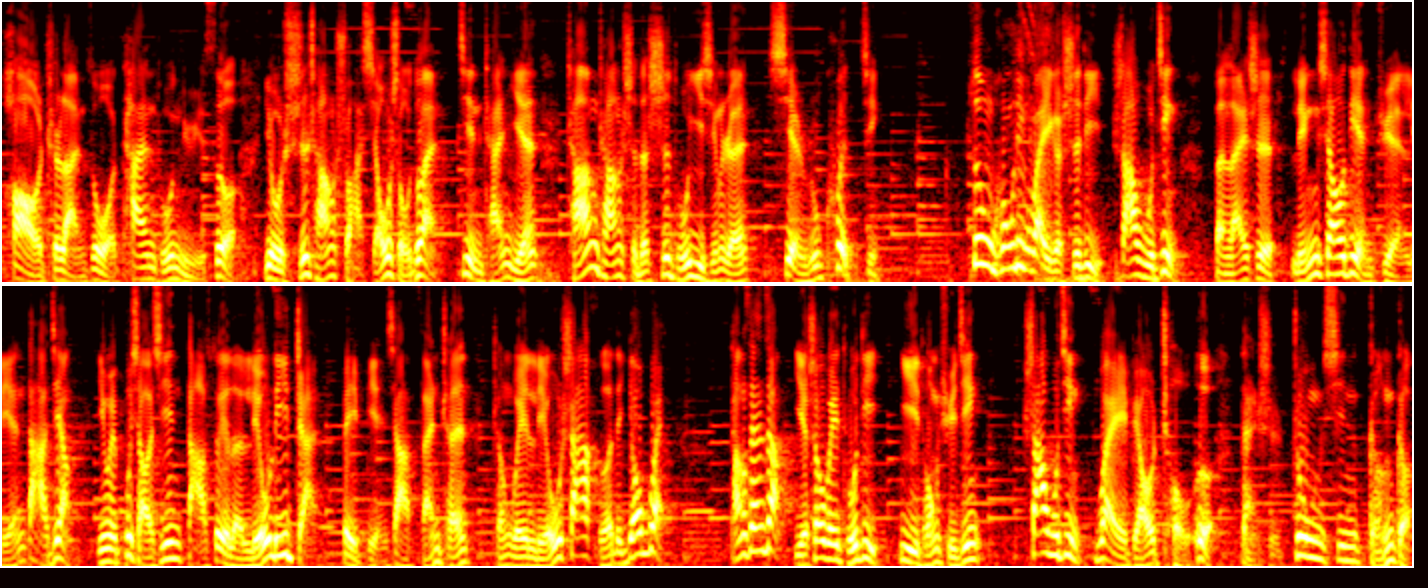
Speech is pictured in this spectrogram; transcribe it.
好吃懒做，贪图女色，又时常耍小手段，进谗言，常常使得师徒一行人陷入困境。孙悟空另外一个师弟沙悟净，本来是凌霄殿卷帘大将，因为不小心打碎了琉璃盏，被贬下凡尘，成为流沙河的妖怪。唐三藏也收为徒弟，一同取经。沙悟净外表丑恶，但是忠心耿耿，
